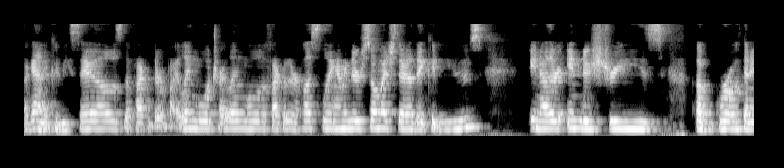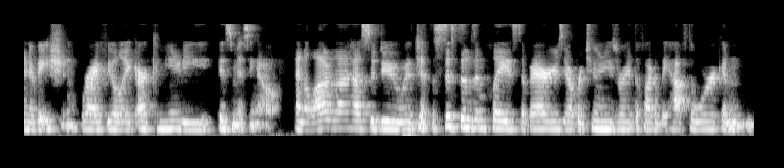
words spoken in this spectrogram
again, it could be sales, the fact that they're bilingual, trilingual, the fact that they're hustling. I mean, there's so much there that they could use in other industries of growth and innovation where I feel like our community is missing out. And a lot of that has to do with just the systems in place, the barriers, the opportunities, right? The fact that they have to work and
